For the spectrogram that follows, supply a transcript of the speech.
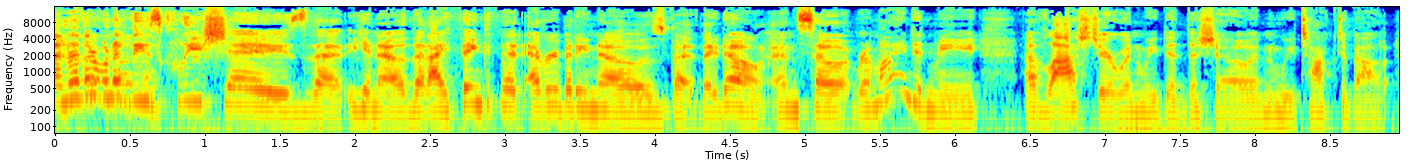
another I one of these cliches that you know that I think that everybody knows, but they don't." And so it reminded me of last year when we did the show and we talked about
